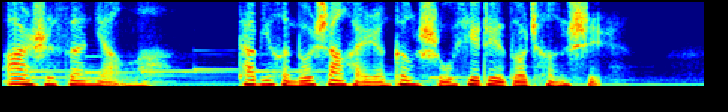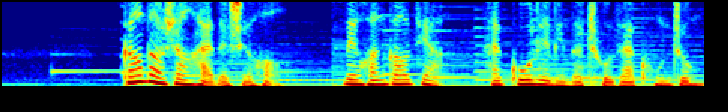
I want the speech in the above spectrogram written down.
二十三年了。他比很多上海人更熟悉这座城市。刚到上海的时候，内环高架还孤零零地处在空中，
